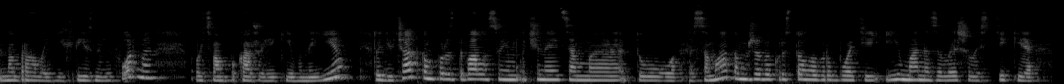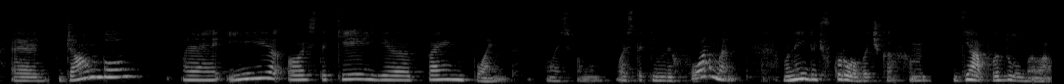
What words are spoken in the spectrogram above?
набрала їх різної форми. Ось вам покажу, які вони є. То дівчаткам пороздавала своїм ученицям, е, то сама там вже використовувала в роботі. І в мене залишилось тільки е, Jumbo е, і ось такий е, Pain Point. Ось вони. Ось такі в них форми. Вони йдуть в коробочках. Я подумала,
